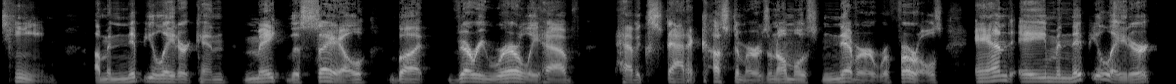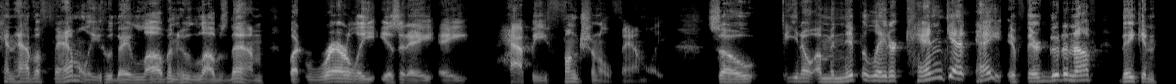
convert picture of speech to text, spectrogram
team a manipulator can make the sale, but very rarely have have ecstatic customers and almost never referrals. And a manipulator can have a family who they love and who loves them, but rarely is it a, a happy, functional family. So, you know, a manipulator can get, hey, if they're good enough, they can,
